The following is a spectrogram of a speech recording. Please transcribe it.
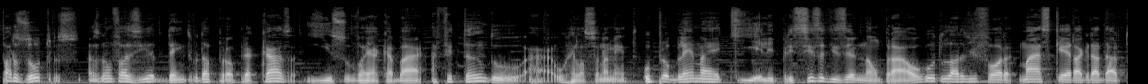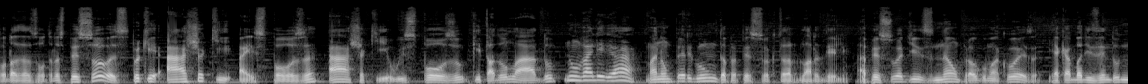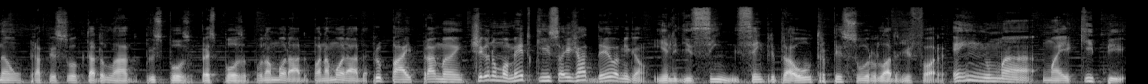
para os outros, mas não fazia dentro da própria casa. E isso vai acabar afetando a, o relacionamento. O problema é que ele precisa dizer não para algo do lado de fora, mas quer agradar todas as outras pessoas porque acha que a esposa, acha que o esposo que tá do lado não vai ligar, mas não pergunta para a pessoa que tá do lado dele. A pessoa diz não para alguma coisa e acaba dizendo não para a pessoa que tá do lado, pro esposo, pra esposa, pro namorado, pra namorada, pro pai, pra mãe. Chega no momento que isso aí já deu, amigão. E ele diz sim, sempre para outra pessoa do lado de fora. Em uma, uma equipe,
